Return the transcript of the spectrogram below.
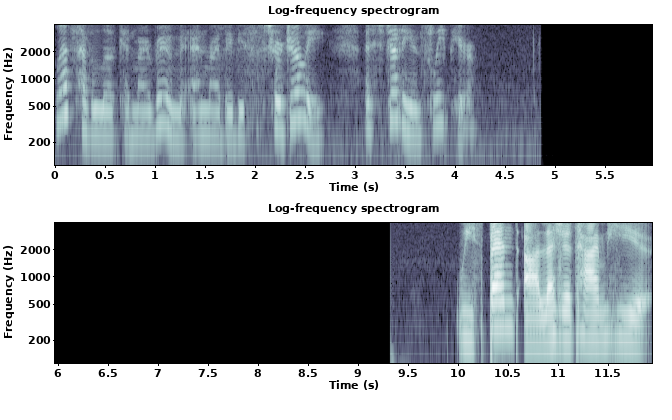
Let's have a look at my room and my baby sister Joey. I study and sleep here. We spend our leisure time here.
